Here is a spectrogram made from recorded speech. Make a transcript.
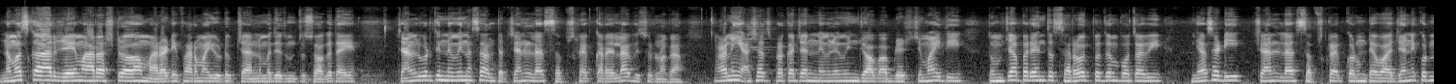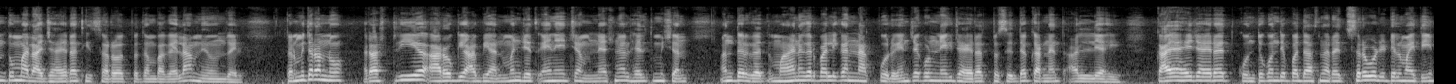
नमस्कार जय महाराष्ट्र मराठी फार्मा यूट्यूब चॅनलमध्ये तुमचं स्वागत आहे. चॅनलवरती नवीन असाल तर चॅनलला सबस्क्राईब करायला विसरू नका. आणि अशाच प्रकारच्या नवनवीन जॉब अपडेट्सची माहिती तुमच्यापर्यंत सर्वात प्रथम पोहोचावी. यासाठी चॅनलला सबस्क्राईब करून ठेवा जेणेकरून तुम्हाला जाहिरात ही सर्वात प्रथम बघायला मिळून जाईल. तर मित्रांनो राष्ट्रीय आरोग्य अभियान म्हणजेच N H M national health mission अंतर्गत महानगरपालिका नागपूर यांच्याकडून एक जाहिरात प्रसिद्ध करण्यात आलेली आहे. काय आहे जाहिरात? कोणते कोणते पद असणार आहेत? सर्व डिटेल माहिती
